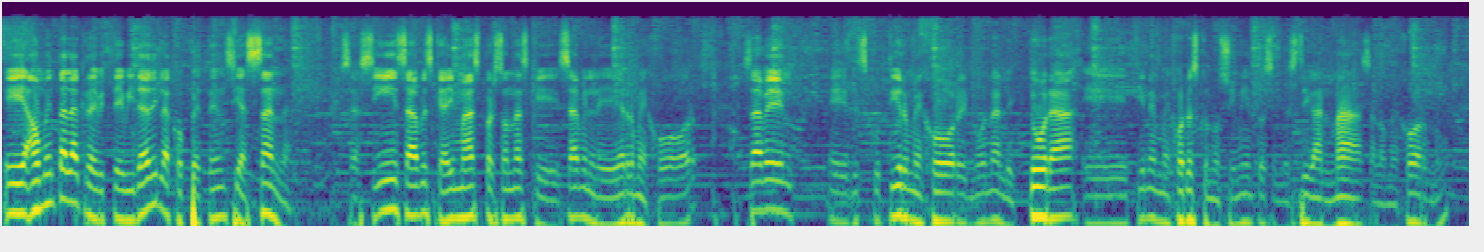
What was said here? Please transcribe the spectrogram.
Eh, aumenta la creatividad y la competencia sana. O sea, sí sabes que hay más personas que saben leer mejor, saben eh, discutir mejor en una lectura, eh, tienen mejores conocimientos, investigan más a lo mejor, ¿no?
